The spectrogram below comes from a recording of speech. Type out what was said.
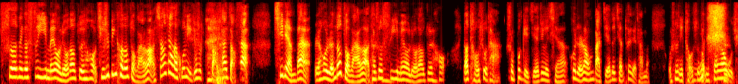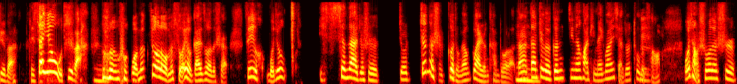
说那个司仪没有留到最后，其实宾客都走完了。乡下的婚礼就是早开早 散，七点半，然后人都走完了。他说司仪没有留到最后，要投诉他，说不给结这个钱，或者让我们把结的钱退给他们。我说你投诉吧，你三幺五去吧，三幺五去吧。我我们做了我们所有该做的事儿，所以我就 现在就是就。真的是各种各样怪人看多了，当然，但这个跟今天话题没关系啊，就是吐个槽。我想说的是，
